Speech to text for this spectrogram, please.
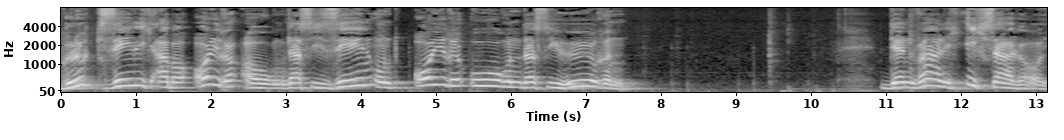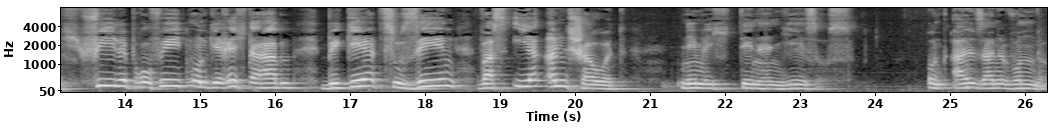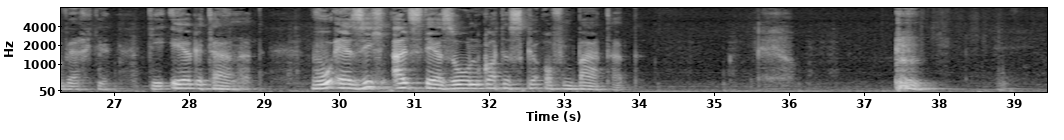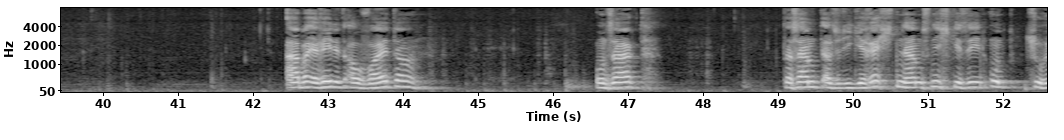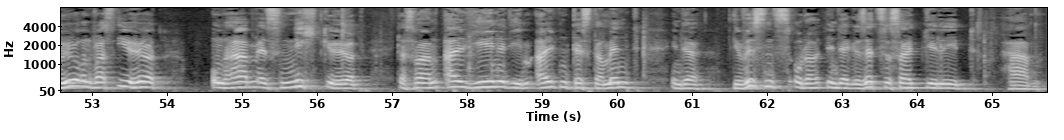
Glückselig aber eure Augen, dass sie sehen und eure Ohren, dass sie hören. Denn wahrlich, ich sage euch, viele Propheten und Gerechte haben begehrt zu sehen, was ihr anschauet, nämlich den Herrn Jesus und all seine Wunderwerke, die er getan hat, wo er sich als der Sohn Gottes geoffenbart hat. Aber er redet auch weiter und sagt, das haben, also die Gerechten haben es nicht gesehen und zu hören, was ihr hört und haben es nicht gehört. Das waren all jene, die im Alten Testament in der Gewissens- oder in der Gesetzeszeit gelebt haben.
